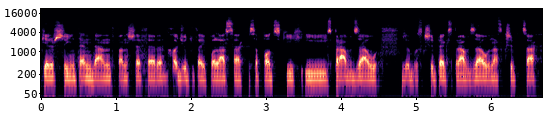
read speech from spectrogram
Pierwszy intendant, pan Szefer, chodził tutaj po lasach sopockich i sprawdzał, że był skrzypek, sprawdzał na skrzypcach,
